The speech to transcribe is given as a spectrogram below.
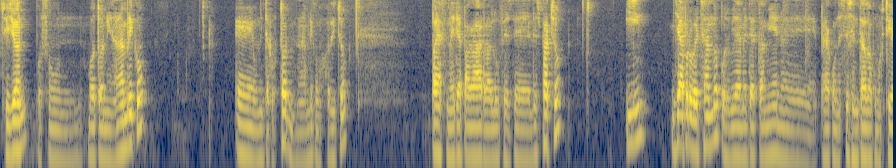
sillón, pues un botón inalámbrico eh, un interruptor inalámbrico, mejor dicho, para encender y apagar las luces del despacho. Y ya aprovechando, pues voy a meter también, eh, para cuando esté sentado, como estoy,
